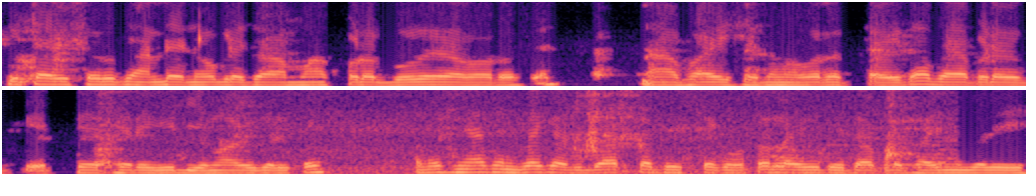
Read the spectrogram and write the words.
પિતાવીસો રૂપિયા અંડે નોગડે જવા માં ખોડલ બોલેરા વાળો છે. ના ભાઈ છે, તમે વરતતા હતા ભાઈ આપણે એક બે ફેરી વિડીયોમાં આવી ગયેલ છે. પછી ત્યાંથી ભેગા દ્વારકાધીશ છે કે હોટલ આવી હતી તો આપણે ભાઈની બધી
